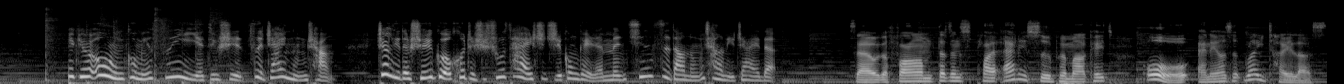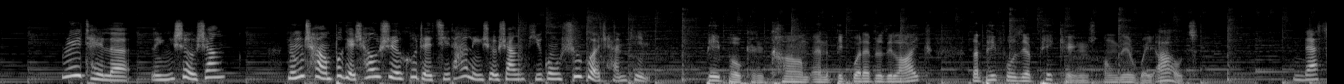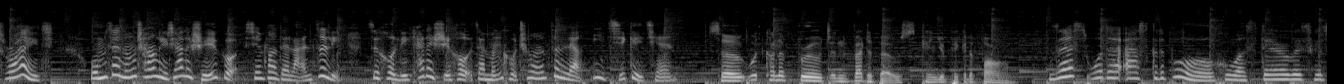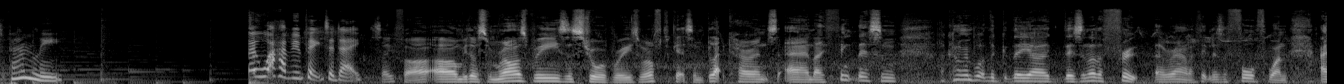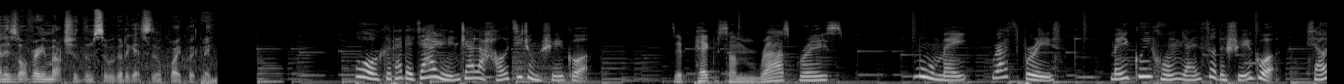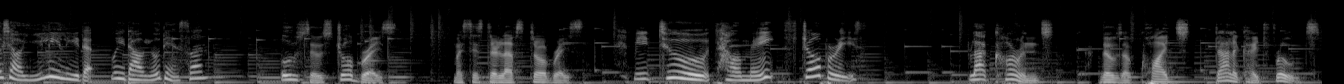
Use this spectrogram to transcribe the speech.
Pick Your Own 顾名思义，也就是自摘农场。这里的水果或者是蔬菜是只供给人们亲自到农场里摘的。 So, the farm doesn't supply any supermarket or any other retailers. Retailer 零售商，农场不给超市或者其他零售商提供蔬果产品。 People can come and pick whatever they like and pay for their pickings on their way out. That's right，我们在农场里摘了水果，先放在篮子里，最后离开的时候在门口称完分量，一起给钱。 So, what kind of fruit and vegetables can you pick at the farm? That's what I asked the boy who was there with his family. So what have you picked today? So far, um, we've done some raspberries and strawberries. We're off to get some black currants, and I think there's some. I can't remember what the, the uh, there's another fruit around. I think there's a fourth one, and there's not very much of them, so we've got to get to them quite quickly. 霍和他的家人摘了好几种水果， They picked some raspberries, 木莓 （raspberries），玫瑰红颜色的水果，小小一粒粒的，味道有点酸。 also strawberries. My sister loves strawberries. Me too，草莓 （strawberries）。 Black currants. Those are quite delicate fruits.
